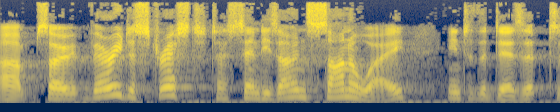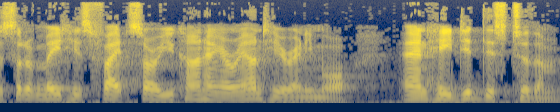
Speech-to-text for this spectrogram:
Um, so, very distressed to send his own son away into the desert to sort of meet his fate. Sorry, you can't hang around here anymore. And he did this to them.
